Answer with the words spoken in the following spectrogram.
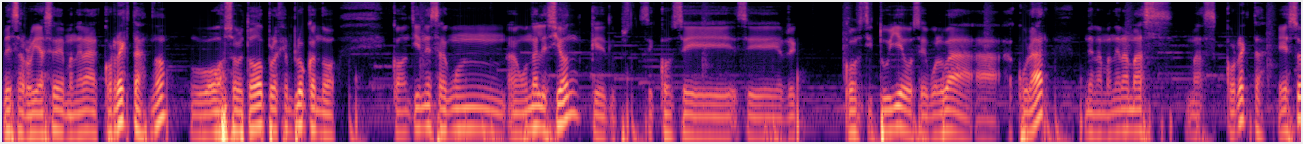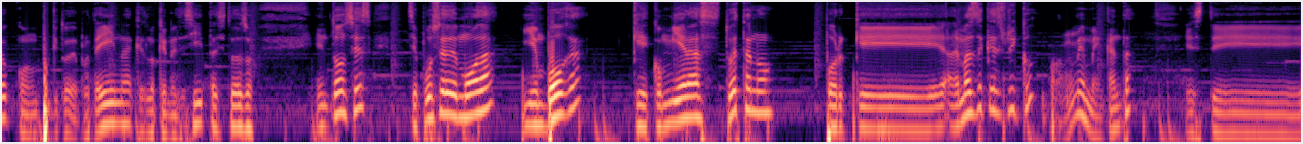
desarrollarse de manera correcta, ¿no? O sobre todo, por ejemplo, cuando, cuando tienes algún, alguna lesión que pues, se, se, se reconstituye o se vuelva a, a curar de la manera más, más correcta. Eso con un poquito de proteína, que es lo que necesitas y todo eso. Entonces, se puso de moda y en boga que comieras tuétano porque además de que es rico, a mí me, encanta, este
